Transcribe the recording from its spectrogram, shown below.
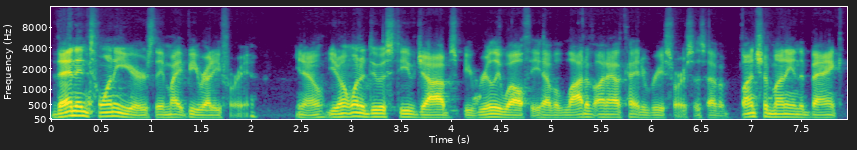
Then in 20 years, they might be ready for you. You know, you don't want to do a Steve Jobs, be really wealthy, have a lot of unallocated resources, have a bunch of money in the bank,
